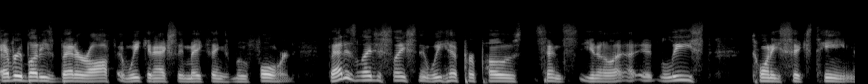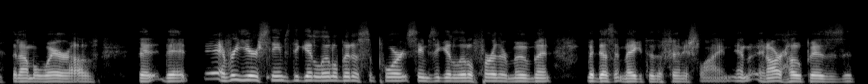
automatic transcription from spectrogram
everybody's better off and we can actually make things move forward. That is legislation that we have proposed since, you know, at least 2016 that I'm aware of. That, that every year seems to get a little bit of support, seems to get a little further movement, but doesn't make it to the finish line. And, and our hope is, is that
